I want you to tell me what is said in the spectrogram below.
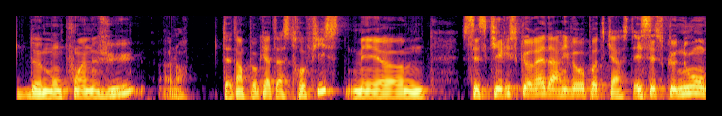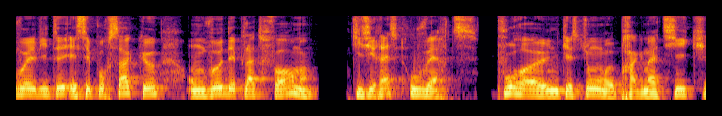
de mon point de vue, alors peut-être un peu catastrophiste, mais euh, c'est ce qui risquerait d'arriver au podcast. Et c'est ce que nous on veut éviter. Et c'est pour ça que on veut des plateformes qui y restent ouvertes. Pour euh, une question euh, pragmatique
